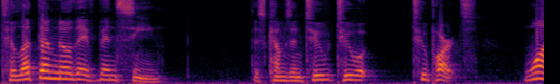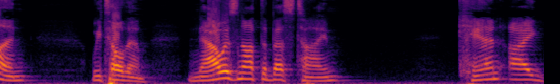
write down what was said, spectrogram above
to let them know they've been seen, this comes in two, two, two parts. One, we tell them, now is not the best time. Can I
